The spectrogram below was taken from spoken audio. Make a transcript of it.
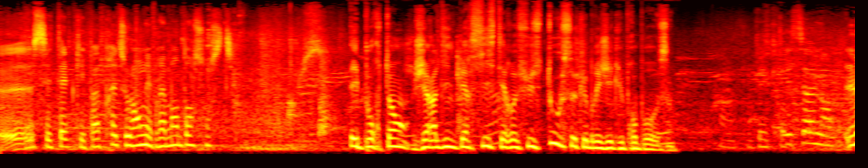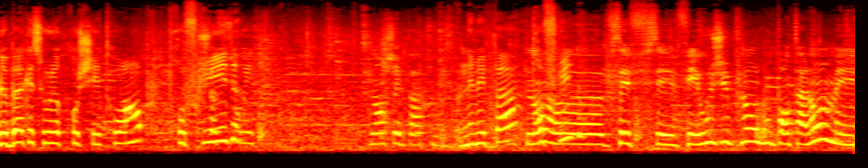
Euh, c'est elle qui n'est pas prête. Selon on est vraiment dans son style. Et pourtant, Géraldine persiste et refuse tout ce que Brigitte lui propose. Et ça, non. Le bas, qu'est-ce que vous lui reprochez? Trop ample? Trop fluide? Non, je sais pas. Vous n'aimez pas Non, euh, c'est c'est fait ou jupe longue ou pantalon, mais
